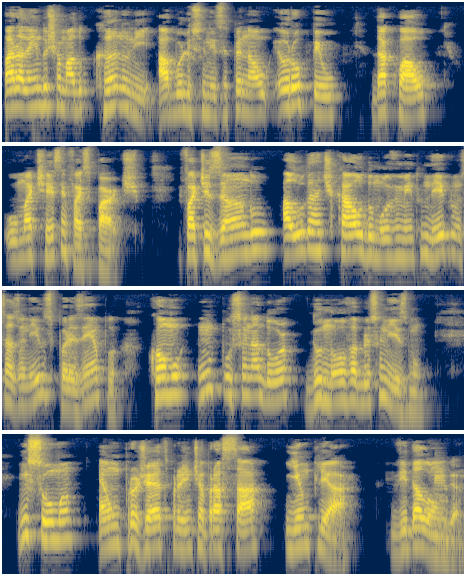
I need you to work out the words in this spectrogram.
para além do chamado cânone abolicionista penal europeu, da qual o Mathiesen faz parte, enfatizando a luta radical do movimento negro nos Estados Unidos, por exemplo, como impulsionador do novo abolicionismo. Em suma, é um projeto para a gente abraçar e ampliar. Vida longa.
